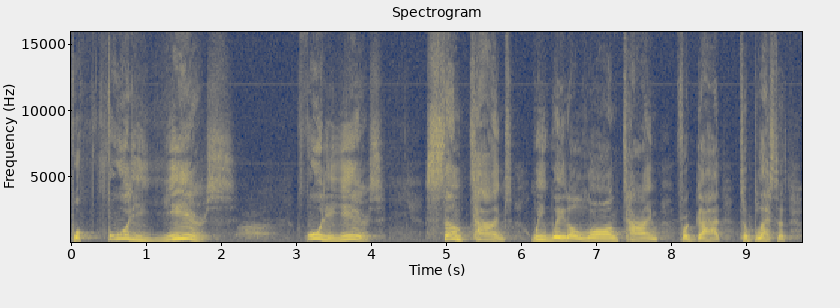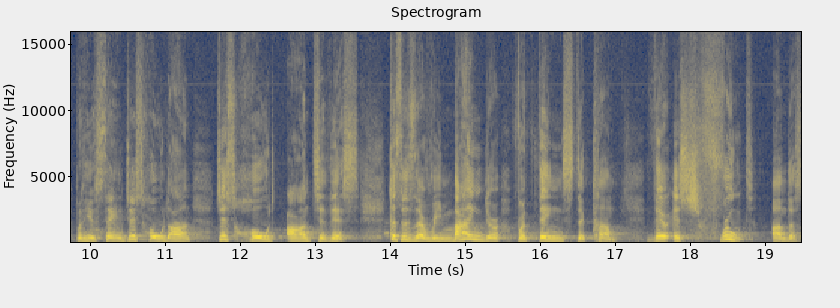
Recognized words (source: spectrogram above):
for 40 years. 40 years. Sometimes we wait a long time for God to bless us. But he was saying, just hold on, just hold on to this. Because it's a reminder for things to come. There is fruit on the,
